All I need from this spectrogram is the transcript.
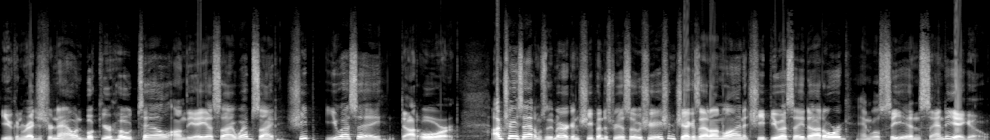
You can register now and book your hotel on the ASI website, sheepusa.org. I'm Chase Adams with the American Sheep Industry Association. Check us out online at sheepusa.org, and we'll see you in San Diego.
